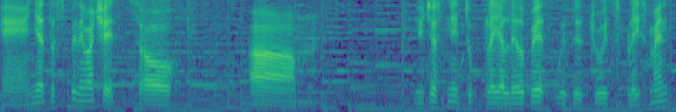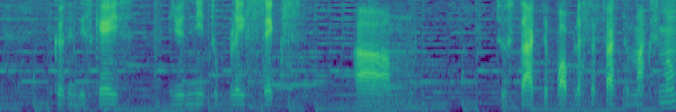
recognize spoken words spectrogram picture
and yeah that's pretty much it. So um, you just need to play a little bit with the druid's placement because in this case you need to place 6 um, to stack the Poplust effect to maximum.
